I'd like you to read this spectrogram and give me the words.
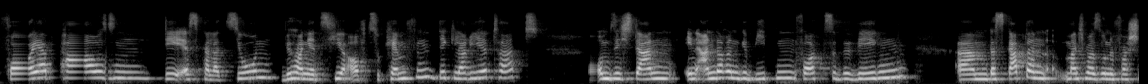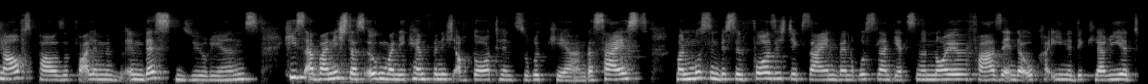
Feuerpausen, Deeskalation, wir hören jetzt hier auf zu kämpfen, deklariert hat um sich dann in anderen Gebieten fortzubewegen. Ähm, das gab dann manchmal so eine Verschnaufspause, vor allem im, Westen Syriens, hieß aber nicht, dass irgendwann die Kämpfe nicht auch dorthin zurückkehren. Das heißt, man muss ein bisschen vorsichtig sein, wenn Russland jetzt eine neue Phase in der Ukraine deklariert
